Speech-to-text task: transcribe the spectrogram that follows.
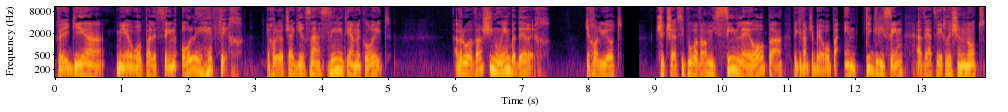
והגיע מאירופה לסין, או להפך. יכול להיות שהגרסה הסינית היא המקורית. אבל הוא עבר שינויים בדרך. יכול להיות שכשהסיפור עבר מסין לאירופה, מכיוון שבאירופה אין טיגריסים, אז היה צריך לשנות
